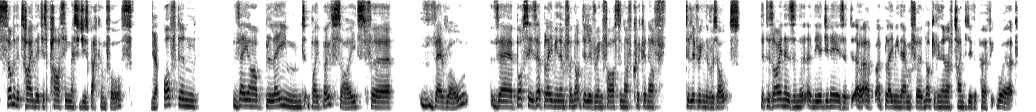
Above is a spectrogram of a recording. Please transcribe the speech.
some of the time they're just passing messages back and forth. Yeah. Often they are blamed by both sides for their role. Their bosses are blaming them for not delivering fast enough, quick enough, delivering the results. The designers and the, and the engineers are, are, are blaming them for not giving them enough time to do the perfect work.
